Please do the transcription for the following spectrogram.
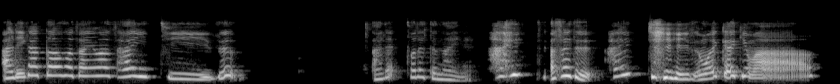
ありがとうございます。はい、チーズ。あれ取れてないね。はい。あ、それで、はい、チーズ。もう一回いきまーす。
